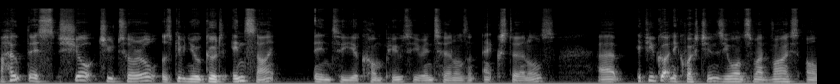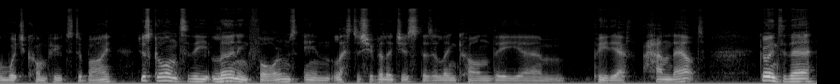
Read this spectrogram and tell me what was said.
I hope this short tutorial has given you a good insight into your computer, your internals and externals. Uh, if you've got any questions, you want some advice on which computer to buy, just go on to the learning forums in Leicestershire Villages. There's a link on the um, PDF handout. Go into there,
